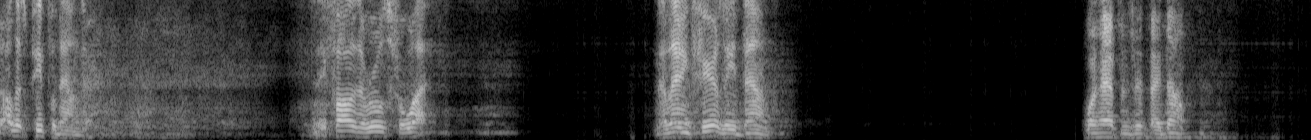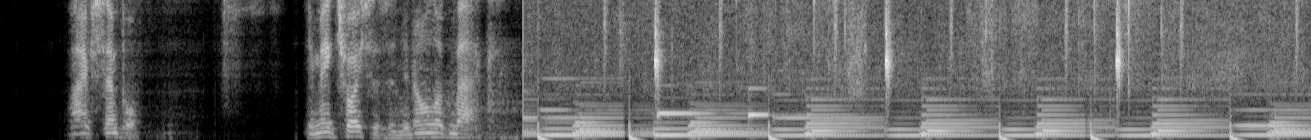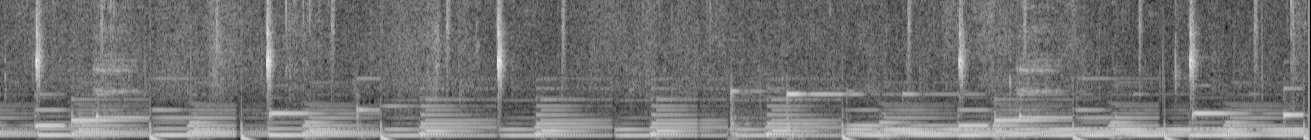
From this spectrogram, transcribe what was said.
All those people down there. They follow the rules for what? They're letting fear lead them. What happens if they don't? Life's simple. You make choices and you don't look back.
